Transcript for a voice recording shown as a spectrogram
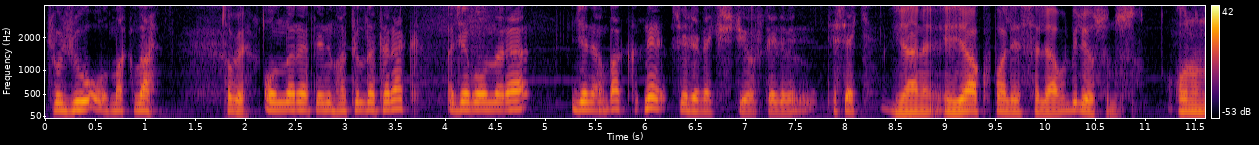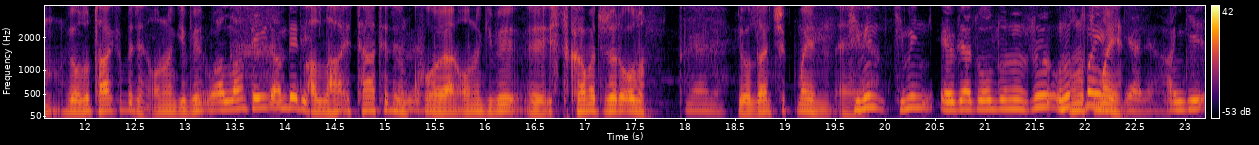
çocuğu olmakla Tabii. onlara efendim hatırlatarak acaba onlara Cenab-ı Hak ne söylemek istiyor dedi, desek. Yani e, Yakup Aleyhisselam'ı biliyorsunuz. Onun yolu takip edin. Onun gibi O Allah'ın peygamberi. Allah'a itaat edin. Evet. Yani onun gibi e, istikamet üzere olun. Yani Yoldan çıkmayın. E, kimin kimin evladı olduğunuzu unutmayın. Unutmayın. Yani hangi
